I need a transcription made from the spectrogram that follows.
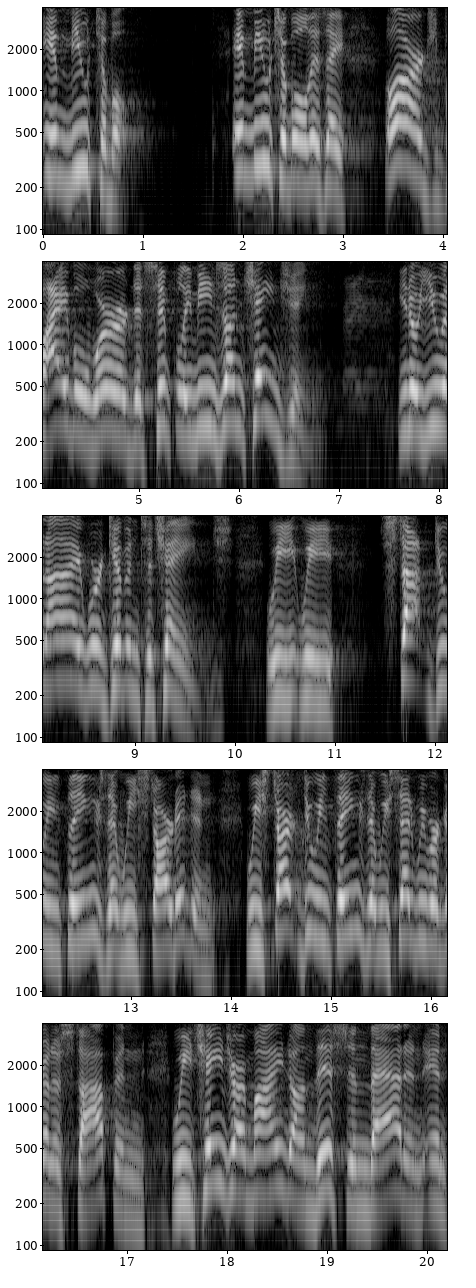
immutable. Immutable is a large Bible word that simply means unchanging. You know, you and I were given to change. We, we stop doing things that we started and we start doing things that we said we were going to stop and we change our mind on this and that and, and,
